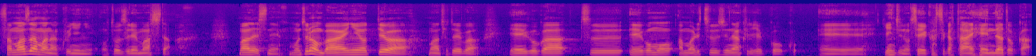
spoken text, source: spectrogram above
さまざ、まな国に訪れました。まあですね、もちろん場合によっては、まあ、例えば英語が通英語もあまり通じなくて結構、えー、現地の生活が大変だとか、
